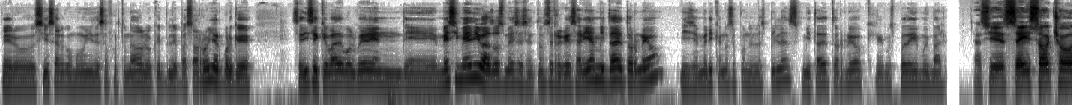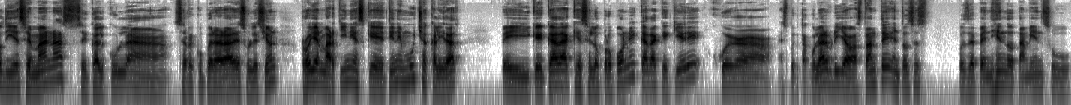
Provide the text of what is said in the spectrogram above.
Pero sí es algo muy desafortunado lo que le pasó a Roger porque se dice que va a devolver en de mes y medio a dos meses. Entonces regresaría a mitad de torneo. Y si América no se pone las pilas, mitad de torneo que nos puede ir muy mal. Así es, 6, 8, 10 semanas. Se calcula, se recuperará de su lesión. Roger Martínez, que tiene mucha calidad, y que cada que se lo propone, cada que quiere, juega espectacular, brilla bastante, entonces pues dependiendo también su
